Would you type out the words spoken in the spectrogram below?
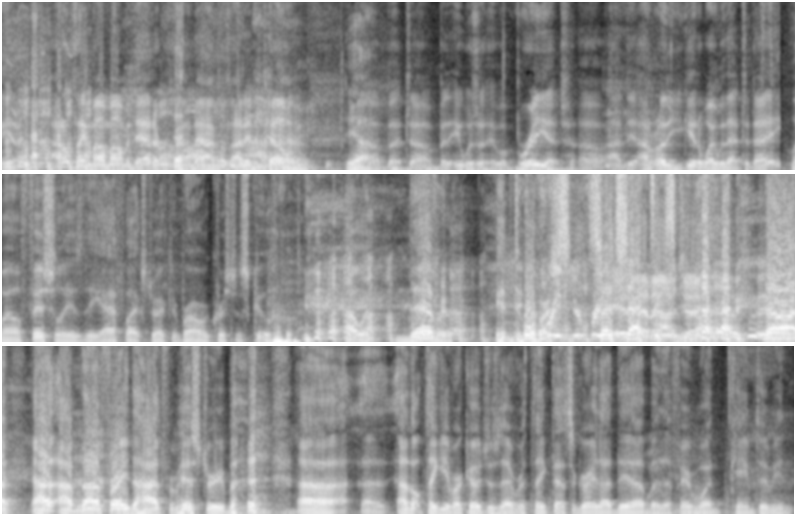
Yeah. I don't think my mom and dad ever found out because I didn't tell them. Yeah. Uh, but uh, but it was a, it was a brilliant uh, idea. I don't know that you get away with that today. Well, officially, as the athletics director at Briarwood Christian School, I would never endorse you're free to such edit that tactics. Jay. no, I, I, I'm not afraid to hide from history, but uh, uh, I don't think any of our coaches ever think that's a great idea. But if everyone came to me,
